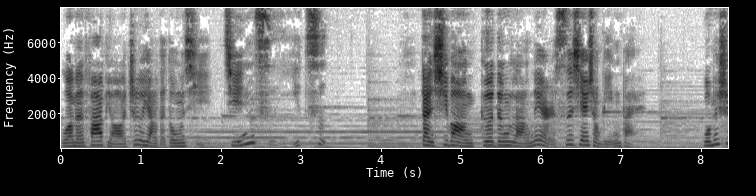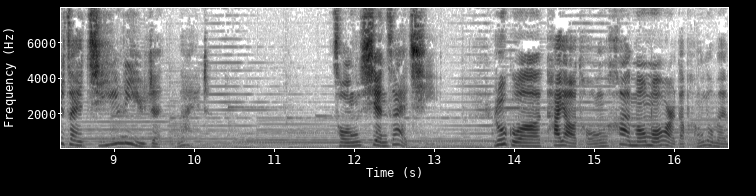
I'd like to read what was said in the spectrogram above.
我们发表这样的东西仅此一次，但希望戈登·朗内尔斯先生明白，我们是在极力忍耐着。从现在起，如果他要同汉某某尔的朋友们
